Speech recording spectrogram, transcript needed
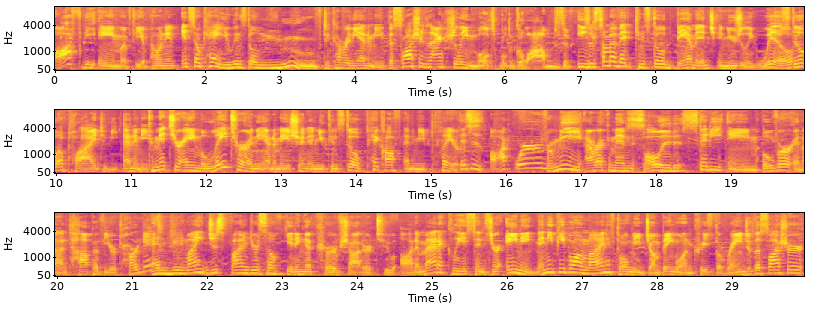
off the aim of the opponent, it's okay, you can still move to cover the enemy. The slosh is actually multiple globs of ink, so some of it can still damage, and usually will, still apply to the enemy. Commit your aim later in the animation, and you can still pick off enemy players. This is awkward. For me, I recommend solid, steady aim over and on top of your target, and you might just find yourself getting a curve shot or two automatically since you're aiming. Many people online have told me jumping will increase the range of the slasher.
